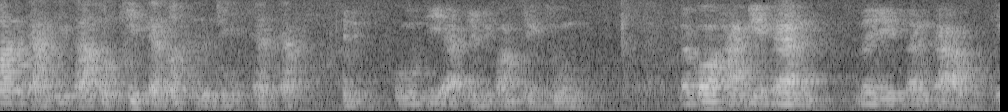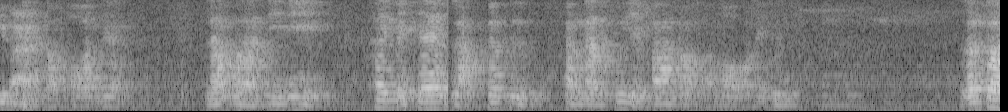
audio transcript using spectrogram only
มาตรการที่สาธารณสุขคิดกันเมื่อคืนนี้เชิญครับเป็นผู้ที่อาจจะมีความเสี่ยงสูง แล้วก็หากมีอาการในดังกล่าวที่มาสาพรเนี่ยแล้วมาที่นี่ให้ไปแจ้งหลักก็คือกำนันผู้ใหญ่บ้านอสมในพื้นที่แล้วก็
